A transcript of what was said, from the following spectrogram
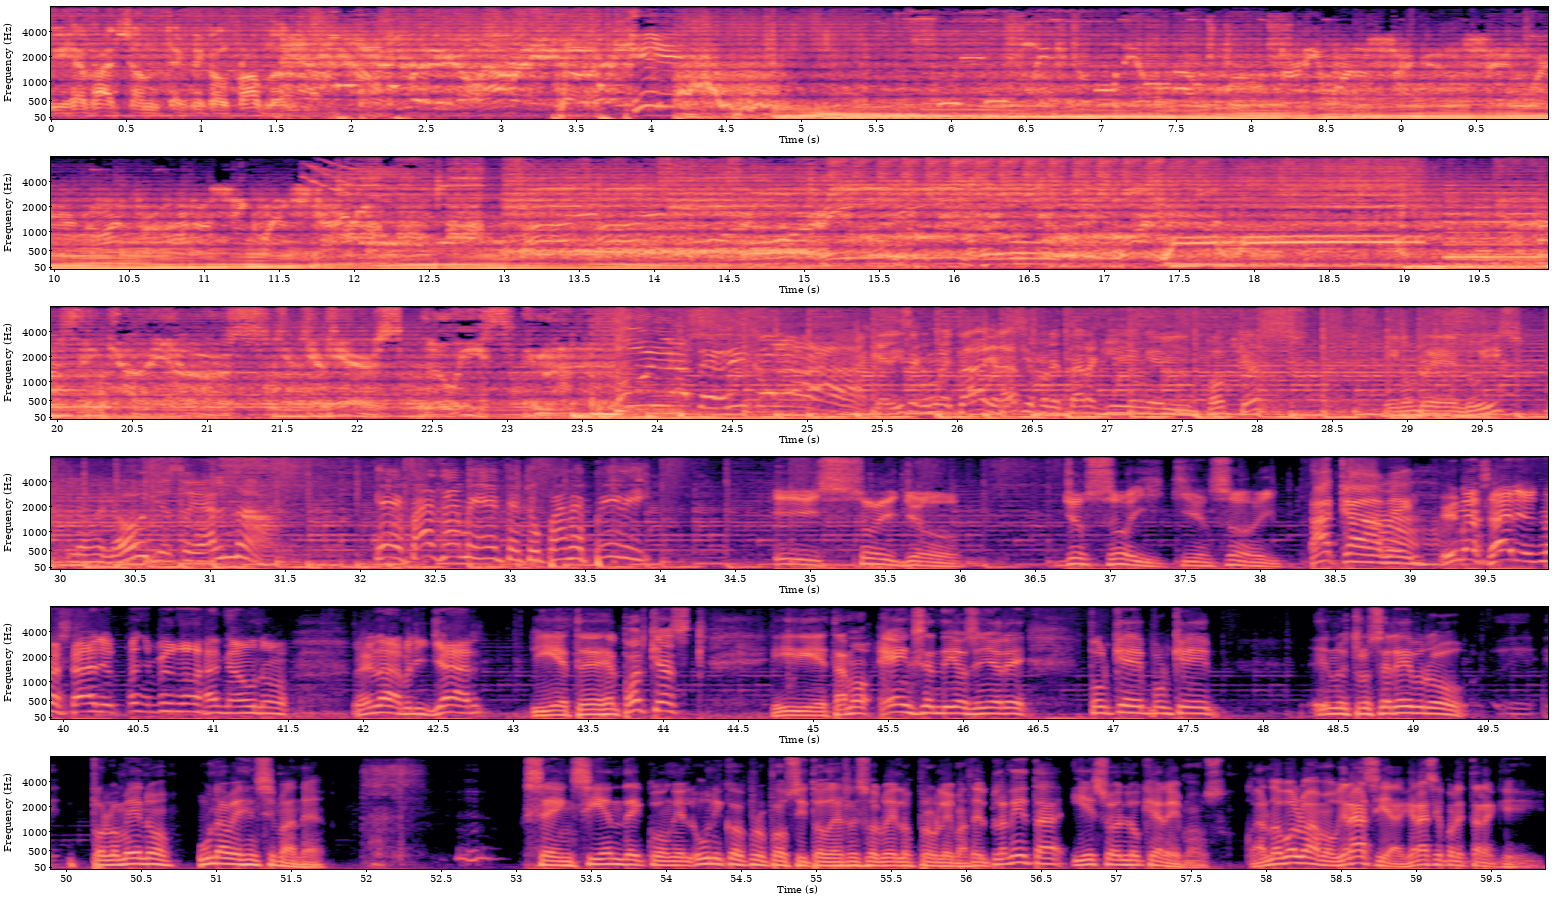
We have had some technical problems. Hit it! Damas y caballeros, here's Luis Jiménez. ¡Hola, terrícola! ¿Qué dice? ¿Cómo está? Gracias por estar aquí en el podcast. Mi nombre es Luis. Hello, hello, yo soy Alma. ¿Qué pasa, mi gente? Tu pan es Pidi. Y soy yo. Yo soy quien soy. Acabe. Es Nazario, es Nazario. Coño, pero no dejan a uno ¿verdad? brillar. Y este es el podcast. Y estamos encendidos, señores. ¿Por qué? Porque en nuestro cerebro, eh, por lo menos una vez en semana, se enciende con el único propósito de resolver los problemas del planeta. Y eso es lo que haremos. Cuando volvamos, gracias. Gracias por estar aquí.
